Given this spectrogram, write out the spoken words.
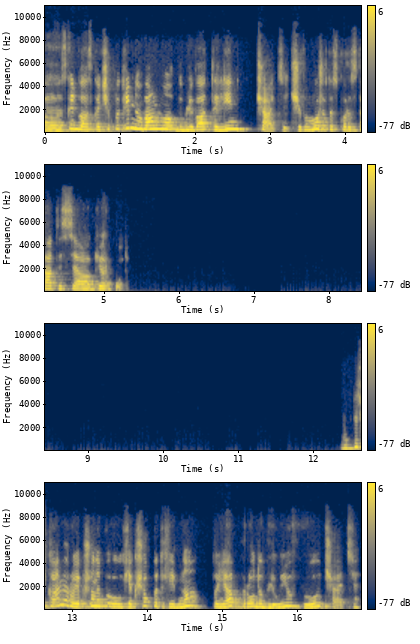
Е, Скажіть, будь ласка, чи потрібно вам дублювати лінк в чаті, чи ви можете скористатися QR-кодом? Вимкніть камеру, якщо не якщо потрібно, то я продублюю в чаті.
